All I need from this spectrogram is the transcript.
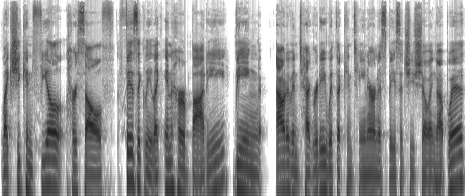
like she can feel herself physically like in her body being out of integrity with the container and a space that she's showing up with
